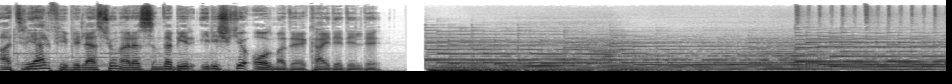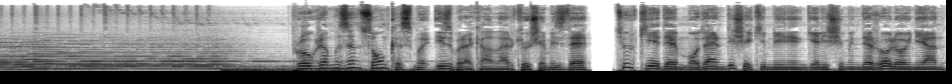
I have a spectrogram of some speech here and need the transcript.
atriyal fibrilasyon arasında bir ilişki olmadığı kaydedildi. Programımızın son kısmı iz bırakanlar köşemizde Türkiye'de modern diş hekimliğinin gelişiminde rol oynayan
